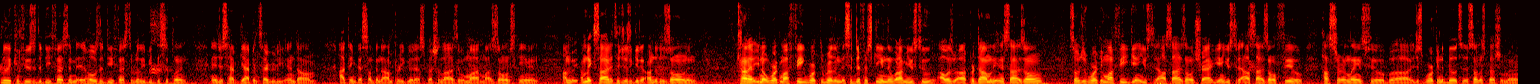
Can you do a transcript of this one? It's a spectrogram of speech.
really confuses the defense and it holds the defense to really be disciplined and just have gap integrity. And um, I think that's something that I'm pretty good at, specializing with my, my zone scheme. And I'm, I'm excited to just get under the zone and kind of, you know, work my feet, work the rhythm. It's a different scheme than what I'm used to. I was uh, predominantly inside zone. So just working my feet, getting used to the outside zone track, getting used to the outside zone feel, how certain lanes feel, but uh, just working to build to something special, man.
